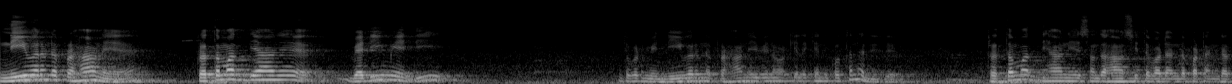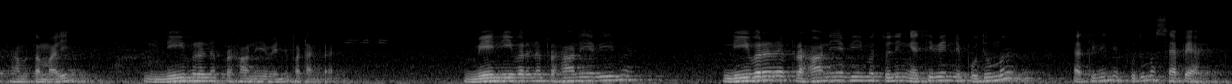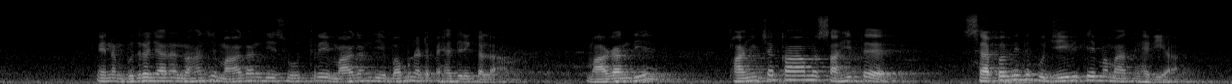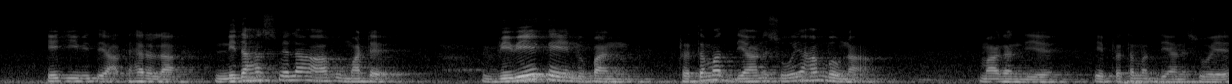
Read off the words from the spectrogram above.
නීවරණ ප්‍රහාණය ප්‍රථම ධානයේ වැඩිීමේදී එතකොට මේ නීවරණ ප්‍රහාණය වෙනවා කියලා කියන්නේ කොතනදද? ප්‍රථම ධානයේ සඳහා සිත වඩන්න පටන් ගත්තාම තමයි නීවරණ ප්‍රහාණය වෙන්න පටන් ගන්න. මේ නීවරණ ප්‍රහාණය වීම නීවරණ ප්‍රහාණය වීම තුලින් ඇති වෙන්නේ පුදුම ඇති වෙන්නේ පුදුම සැපයක්. එහෙනම් බුදුරජාණන් වහන්සේ මාගන්ධී සූත්‍රයේ මාගන්ධී බමුණට පැහැදිලි කළා. මාගන්ධිය පංචකාම සහිත සැප විඳපු ජීවිතේ මම අතහැරියා. ඒ ජීවිතය අතහැරලා නිදහස් වෙලා ආපු මට විවේකයෙන් උපන් ප්‍රථම ධාන සුවය හම්බ වුණා. මාගන්ධිය ඒ ප්‍රථම ධාන සුවය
